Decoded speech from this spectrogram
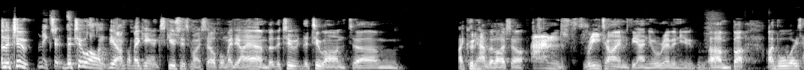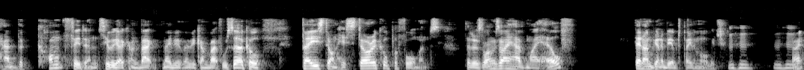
And the two, Makes sense. the two aren't. Yeah, I'm not making excuses for myself, or maybe I am, but the two, the two aren't. Um, I could have the lifestyle and three times the annual revenue, um, but I've always had the confidence. Here we go, coming back, maybe maybe coming back full circle, based on historical performance. That as long as I have my health, then I'm going to be able to pay the mortgage. Mm-hmm. Mm-hmm. Right.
